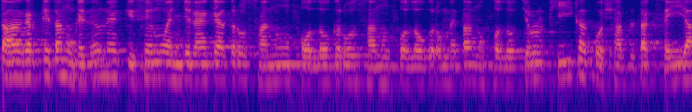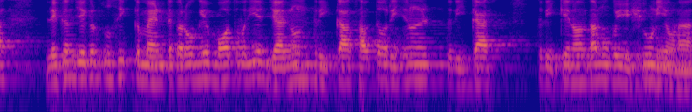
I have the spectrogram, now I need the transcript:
ਤਾਂ ਕਰਕੇ ਤੁਹਾਨੂੰ ਕਹਿੰਦੇ ਹੁੰਦੇ ਆ, ਕਿਸੇ ਨੂੰ ਇੰਜ ਨਾ ਕਿਆ ਕਰੋ, ਸਾਨੂੰ ਫੋਲੋ ਕਰੋ, ਸਾਨੂੰ ਫੋਲੋ ਕਰੋ, ਮੈਂ ਤੁਹਾਨੂੰ ਫੋਲੋ ਚਲੋ ਠੀਕ ਆ, ਕੁਛ ਹੱਦ ਤੱਕ ਸਹੀ ਆ, ਲੇਕਿਨ ਜੇਕਰ ਤੁਸੀਂ ਕਮੈਂਟ ਕਰੋਗੇ, ਬਹੁਤ ਵਧੀਆ ਜੈਨੂਇਨ ਤਰੀਕਾ, ਸਭ ਤੋਂ ਓਰੀਜਨਲ ਤਰੀਕਾ, ਇਸ ਤਰੀਕੇ ਨਾਲ ਤੁਹਾਨੂੰ ਕੋਈ ਇਸ਼ੂ ਨਹੀਂ ਆਉਣਾ।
